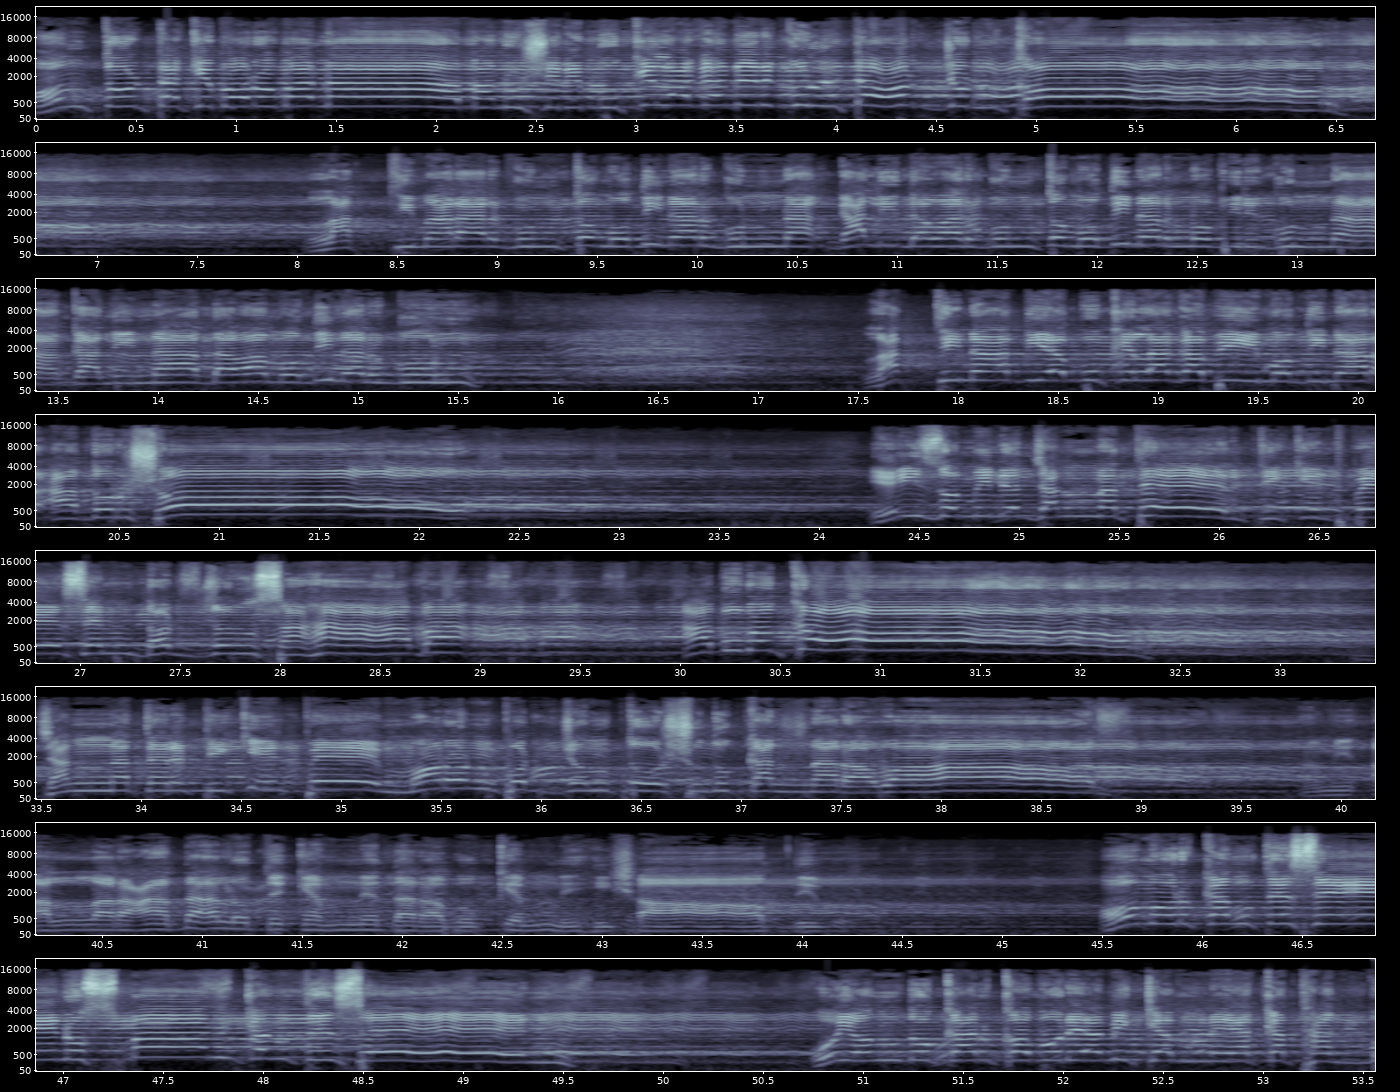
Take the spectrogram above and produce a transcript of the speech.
অন্তরটাকে বড় বানা, মানুষের বুকে লাগানোর গুণটা অর্জন কর। লাথি মারার গুণ তো মদিনার গুণ না, গালি দেওয়ার গুণ তো মদিনার নবীর গুণ না, গালি না দেওয়া মদিনার গুণ। লাথি না দিয়া বুকে লাগাবি মদিনার আদর্শ। এই জমিনে জান্নাতের টিকিট পেয়েছেন দশজন সাহাবা। আবু বকর জান্নাতের টিকিট পেয়ে মরণ পর্যন্ত শুধু কান্নার আওয়াজ। আমি আল্লাহর আদালতে কেমনে দাঁড়াবো, কেমনে হিসাব দিব? অমর কানতেছেন উসমান কানতেছেন ওই অন্ধকার কবরে আমি কেমনে একা থাকব?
